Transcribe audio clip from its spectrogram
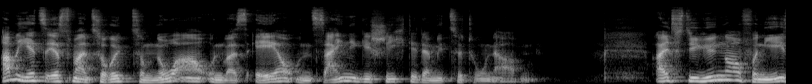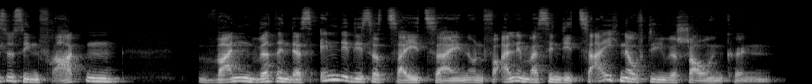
Aber jetzt erstmal zurück zum Noah und was er und seine Geschichte damit zu tun haben. Als die Jünger von Jesus ihn fragten, wann wird denn das Ende dieser Zeit sein und vor allem, was sind die Zeichen, auf die wir schauen können,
